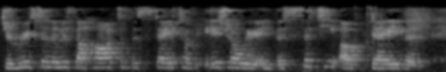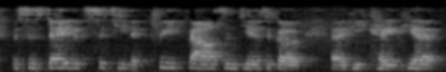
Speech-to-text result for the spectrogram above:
Jerusalem is the heart of the state of Israel. We're in the city of David. This is David's city that 3,000 years ago uh, he came here,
